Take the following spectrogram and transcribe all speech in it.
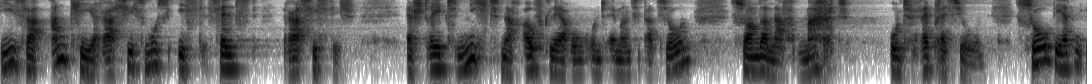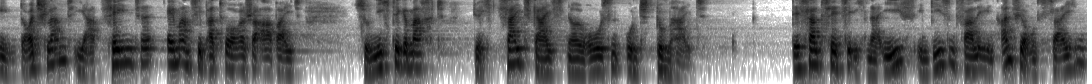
Dieser Antirassismus ist selbst rassistisch. Er strebt nicht nach Aufklärung und Emanzipation, sondern nach Macht und Repression. So werden in Deutschland Jahrzehnte emanzipatorischer Arbeit zunichte gemacht durch Zeitgeistneurosen und Dummheit. Deshalb setze ich naiv in diesem Falle in Anführungszeichen,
